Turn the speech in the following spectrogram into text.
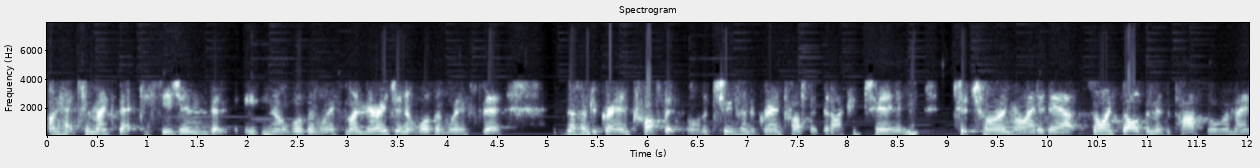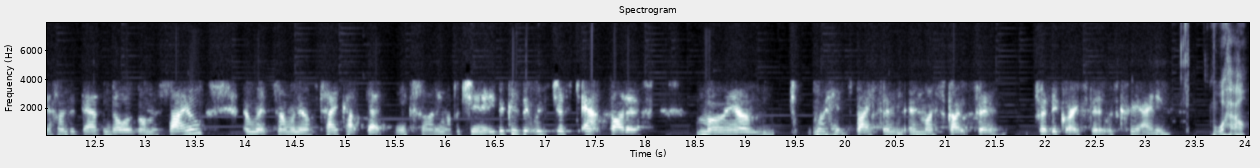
I had to make that decision that you know it wasn't worth my marriage and it wasn't worth the the hundred grand profit or the two hundred grand profit that I could turn to try and ride it out. So I sold them as a parcel. I made hundred thousand dollars on the sale and let someone else take up that exciting opportunity because it was just outside of my um my headspace and, and my scope for for the growth that it was creating. Wow.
